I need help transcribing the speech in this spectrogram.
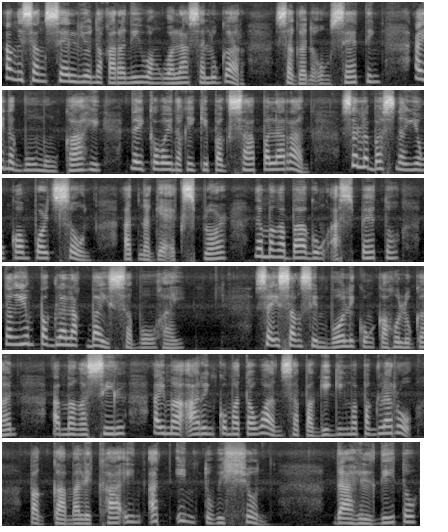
ang isang selyo na karaniwang wala sa lugar sa ganoong setting ay nagmumungkahi na ikaw ay nakikipagsapalaran sa labas ng iyong comfort zone at nag explore ng mga bagong aspeto ng iyong paglalakbay sa buhay. Sa isang simbolikong kahulugan, ang mga seal ay maaring kumatawan sa pagiging mapaglaro, pagkamalikhain at intuwisyon. Dahil dito,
